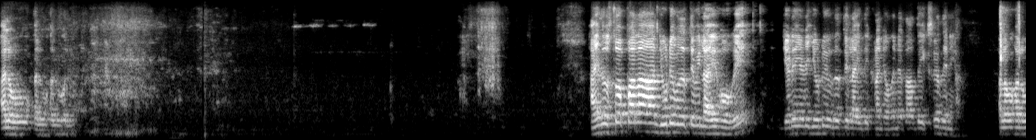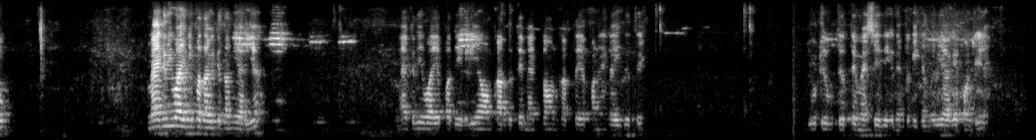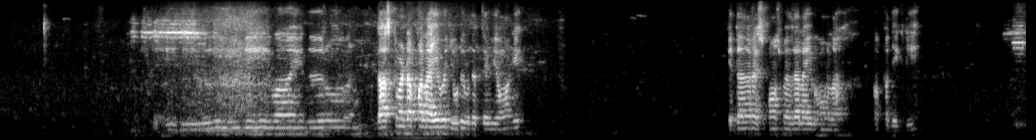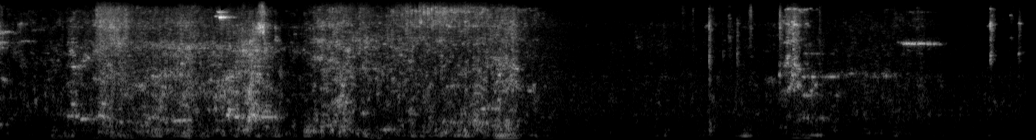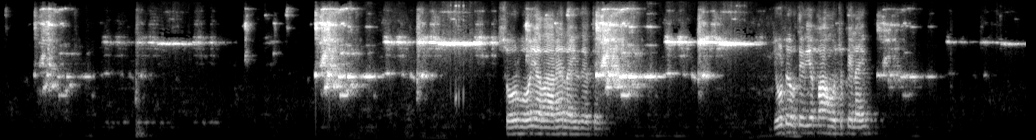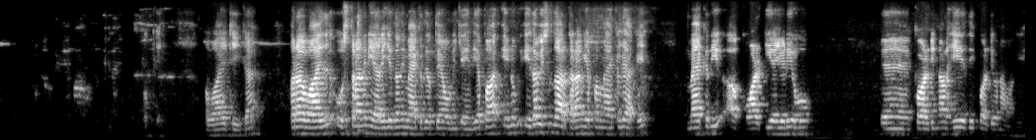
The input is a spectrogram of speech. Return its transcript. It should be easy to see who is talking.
Speaker 1: Hello hello hello hello ਹਾਂਜੀ ਦੋਸਤੋ ਆਪਾਂ ਨਾ YouTube ਦੇ ਉੱਤੇ ਵੀ ਲਾਈਵ ਹੋ ਗਏ ਜਿਹੜੇ ਜਿਹੜੇ YouTube ਦੇ ਉੱਤੇ ਲਾਈਵ ਦੇਖਣਾ ਚਾਹੁੰਦੇ ਨੇ ਤਾਂ ਉਹ ਦੇਖ ਸਕਦੇ ਨੇ ਹੈਲੋ ਹੈਲੋ ਮੈਕ ਦੀ ਆਵਾਜ਼ ਨਹੀਂ ਪਤਾ ਵੀ ਕਿੱਦਾਂ ਦੀ ਆ ਰਹੀ ਆ ਮੈਕ ਦੀ ਆਵਾਜ਼ ਆਪਾਂ ਦੇਖ ਲਈ ਆਨ ਕਰ ਦਿੱਤੇ ਮੈਕ ਤਾਂ ਆਨ ਕਰਤੇ ਆਪਾਂ ਨੇ ਲਾਈਵ ਦੇ ਉੱਤੇ YouTube ਦੇ ਉੱਤੇ ਮੈਸੇਜ ਦੇਖਦੇ ਹਾਂ ਕੀ ਕਹਿੰਦੇ ਵੀ ਆ ਗਏ ਪਹੁੰਚੇ ਵਾਹਿਗੁਰੂ 10 ਮਿੰਟ ਆਪਾਂ ਲਾਈਵ YouTube ਦੇ ਉੱਤੇ ਵੀ ਹੋਵਾਂਗੇ ਕਿੱਦਾਂ ਦਾ ਰਿਸਪੌਂਸ ਮਿਲਦਾ ਲਾਈਵ ਹੋਣ ਦਾ, ਆਪਾਂ ਦੇਖ ਲਈਏ। ਸ਼ੋਰ ਬਹੁਤ ਜ਼ਿਆਦਾ ਆ ਰਿਹਾ ਲਾਈਵ ਦੇ ਉੱਤੇ। YouTube ਤੇ ਵੀ ਆਪਾਂ ਹੋ ਚੁੱਕੇ ਲਾਈਵ ਓਕੇ ਆਵਾਜ਼ ਠੀਕ ਆ। ਪਰ ਆਵਾਜ਼ ਉਸ ਤਰ੍ਹਾਂ ਦੀ ਨਹੀਂ ਆ ਰਹੀ ਜਿੱਦਾਂ ਦੀ ਮੈਕ ਦੇ ਉੱਤੇ ਆਉਣੀ ਚਾਹੀਦੀ। ਆ। ਆਪਾਂ ਇਹਨੂੰ ਇਹਦਾ ਵੀ ਸੁਧਾਰ ਕਰਾਂਗੇ, ਆਪਾਂ ਮੈਕ ਲਿਆ ਕੇ। ਮੈਕ ਦੀ ਕੁਆਲਿਟੀ ਹੈ ਜਿਹੜੀ ਉਹ ਕੁਆਲਿਟੀ ਨਾਲ ਹੀ ਇਹਦੀ ਕੁਆਲਿਟੀ ਬਣਾਵਾਂਗੇ।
